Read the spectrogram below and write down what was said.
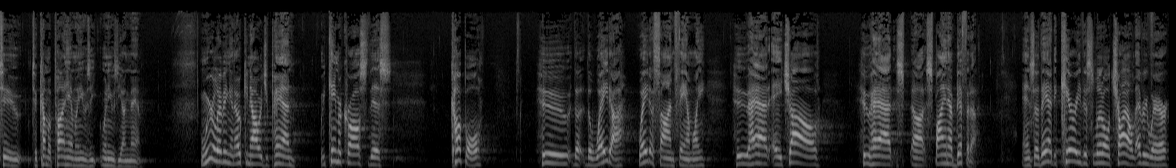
to, to come upon him when he, was a, when he was a young man. When we were living in Okinawa, Japan, we came across this couple who, the, the Wada, Wada san family, who had a child who had uh, spina bifida. And so they had to carry this little child everywhere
